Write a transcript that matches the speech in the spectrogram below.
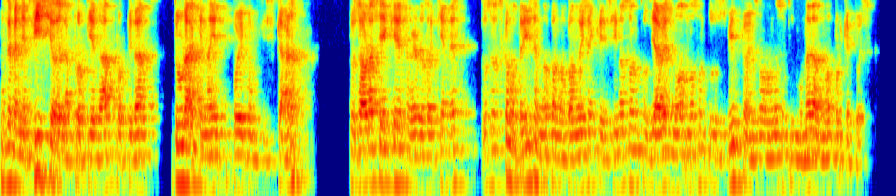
ese beneficio de la propiedad, propiedad dura que nadie te puede confiscar, pues ahora sí hay que saber, o sea, quién es, o sea, es como te dicen, ¿no? Cuando, cuando dicen que si no son tus llaves, no, no son tus bitcoins, no, no son tus monedas, ¿no? Porque pues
